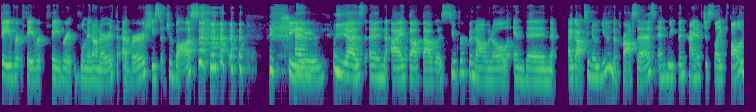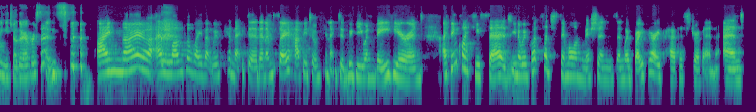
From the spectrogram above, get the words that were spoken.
favorite, favorite, favorite women on earth ever. She's such a boss. she and, is. Yes. And I thought that was super phenomenal. And then I got to know you in the process, and we've been kind of just like following each other ever since. I know. I love the way that we've connected, and I'm so happy to have connected with you and be here. And I think, like you said, you know, we've got such similar missions, and we're both very purpose driven. And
